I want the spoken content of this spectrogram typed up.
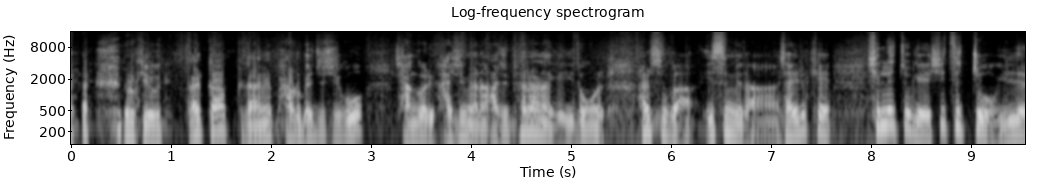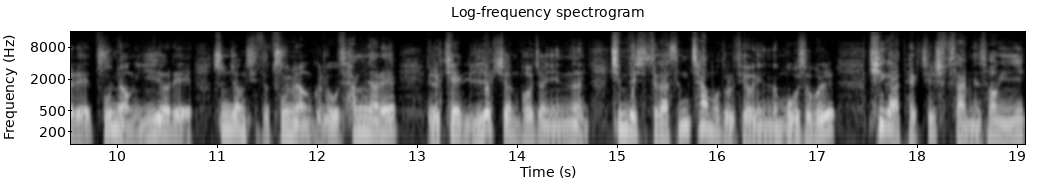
이렇게 여기 딸깍, 그 다음에 바로 매주시고 장거리 가시면 아주 편안하게 이동을 할 수가 있습니다. 자, 이렇게 실내 쪽에 시트 쪽 1열에 2명, 2열에 순정 시트 2명, 그리고 3열에 이렇게 relaxation 버전이 있는 침대 시트가 승차 모드로 되어 있는 모습을 키가 173인 성인이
